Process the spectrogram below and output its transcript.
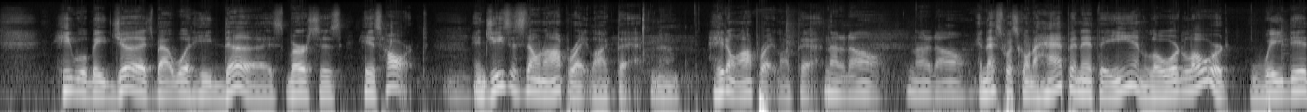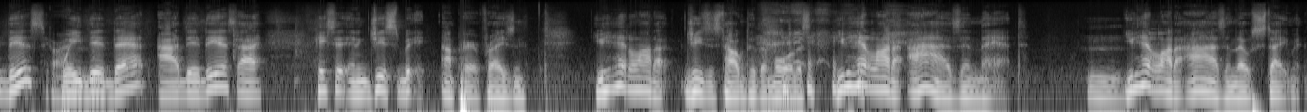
he will be judged by what he does versus his heart. Mm-hmm. And Jesus don't operate like that. No. He don't operate like that. Not at all. Not at all. And that's what's going to happen at the end. Lord, Lord, we did this, we did that, I did this. I, he said, and Jesus, I'm paraphrasing. You had a lot of Jesus talking to the moralists. you had a lot of eyes in that. Hmm. You had a lot of eyes in those statements.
